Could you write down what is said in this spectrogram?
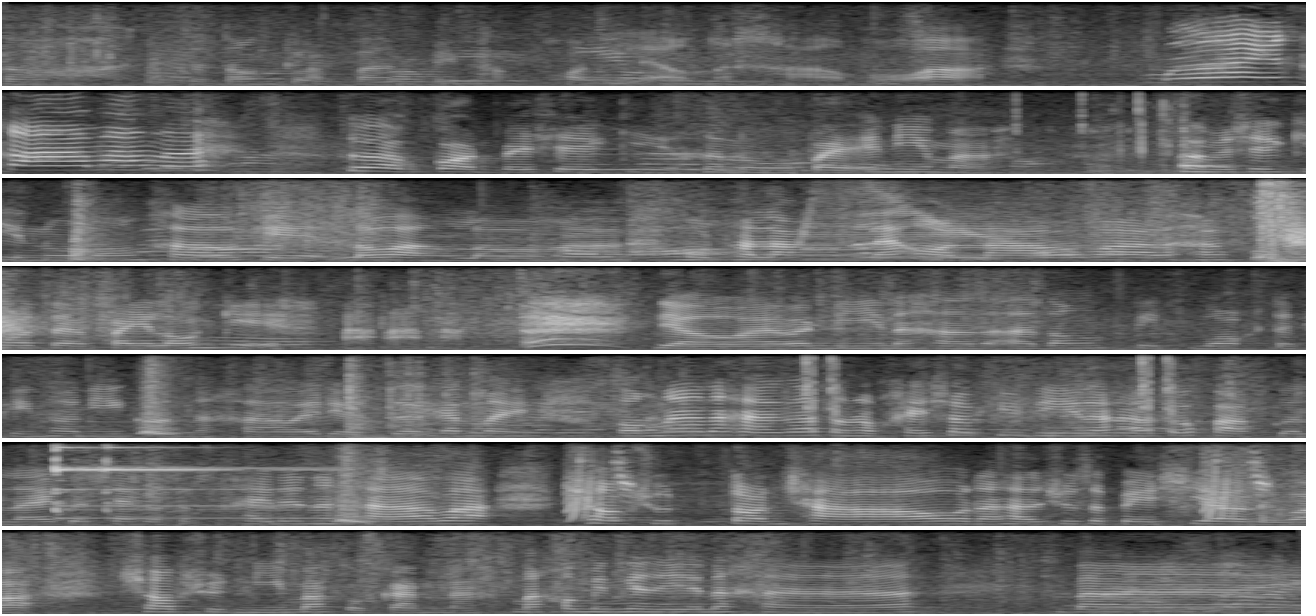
ก็จะต้องกลับบ้านไปพักผ่อนแล้วนะคะ เพราะว่า เมื่อยขามากเลย คือแบบก่อนไปเชกิคือหนูไปไอ้นี่มาก่อนไปเชกิหนูร้องคาราโอเกะระหว่างรอมา หมดพลังและอ่อนล้ามากๆนะคะเพราะมัวแต่ไปร้องเกะเดี๋ยวไว้วันนี้นะคะจะต้องปิดวอล์กแต่เพียงเท่านี้ก่อนนะคะ ไว้เดี๋ยวเจอกันใหม่วอล์กหน้านะคะ ก็สำหรับใครชอบคลิปนี้นะคะ ก็ฝากกดไลค์กดแชร์กด subscribe ด้วยนะคะ ว่าชอบชุดตอนเช้านะคะ ชุดสเปเชียลหรือว่าชอบชุดนี้มากกว่ากันนะ มาคอมเมนต์กันเยอะนะคะบาย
